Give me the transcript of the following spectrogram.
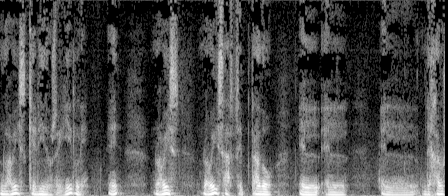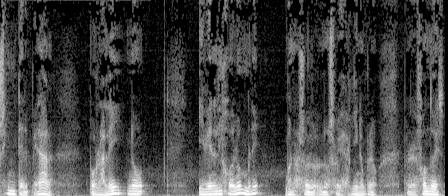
no habéis querido seguirle, ¿eh? no, habéis, no habéis aceptado el, el, dejaros interpelar por la ley, no. Y viene el Hijo del Hombre, bueno, no soy de aquí, ¿no? Pero, pero en el fondo es,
